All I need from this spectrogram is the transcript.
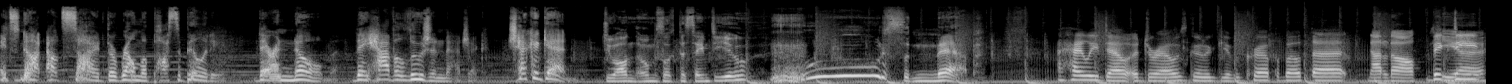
It's not outside the realm of possibility. They're a gnome. They have illusion magic. Check again." Do all gnomes look the same to you? Ooh, snap. I highly doubt a drow is going to give a crap about that. Not at all. Big He, D uh,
